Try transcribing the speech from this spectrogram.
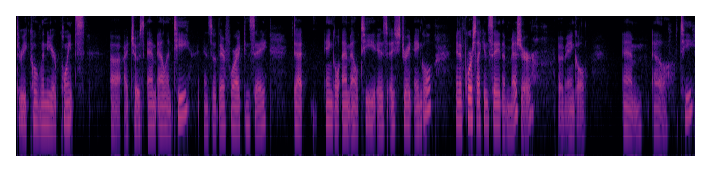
three collinear points uh, I chose and T, and so therefore I can say that angle MLT is a straight angle. And of course I can say the measure of angle MLT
